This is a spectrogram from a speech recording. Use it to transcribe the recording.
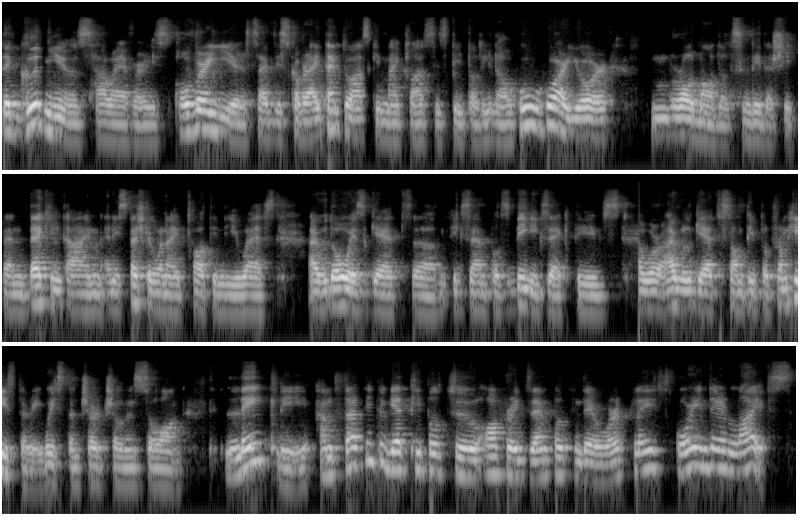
The good news, however, is over years I've discovered I tend to ask in my classes people, you know, who, who are your role models in leadership. And back in time, and especially when I taught in the US, I would always get uh, examples, big executives, or I will get some people from history, Winston Churchill and so on. Lately, I'm starting to get people to offer examples in their workplace or in their lives.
